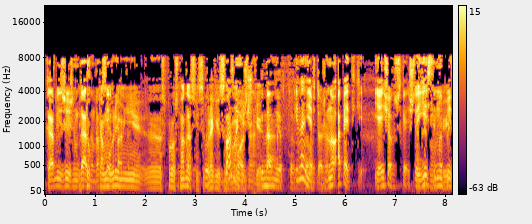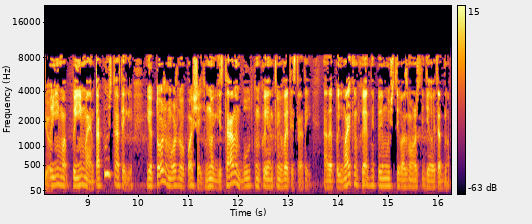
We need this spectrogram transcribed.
корабли с жирным газом. к тому времени портах. Э, спрос на газ не сократится Возможно. И да. на нефть тоже. И на нефть тоже. Но опять-таки, я еще хочу сказать, что если мы предпринимаем, принимаем такую стратегию, ее тоже можно воплощать. Многие страны будут конкурентами в этой стратегии. Надо понимать конкурентные преимущества и возможности делать одно.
